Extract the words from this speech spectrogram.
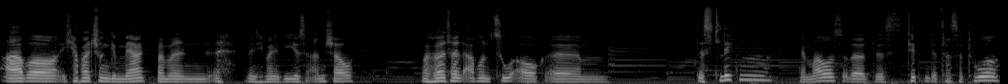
Aber ich habe halt schon gemerkt, bei meinen, wenn ich meine Videos anschaue, man hört halt ab und zu auch ähm, das Klicken der Maus oder das Tippen der Tastatur.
